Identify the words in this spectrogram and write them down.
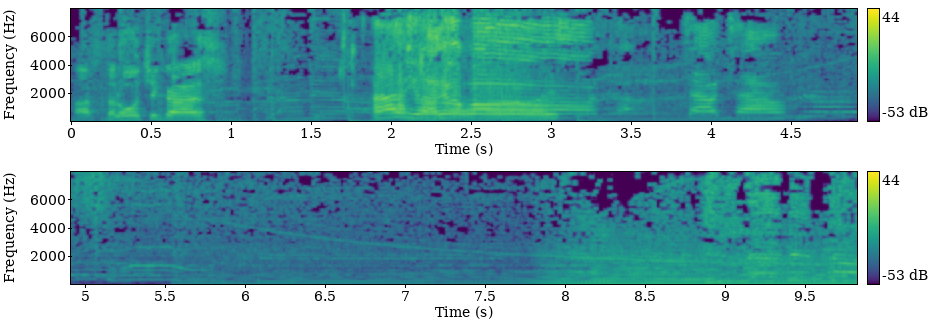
Hasta luego, chicas. Adiós. Hasta luego. Chao, chao. Inevitable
